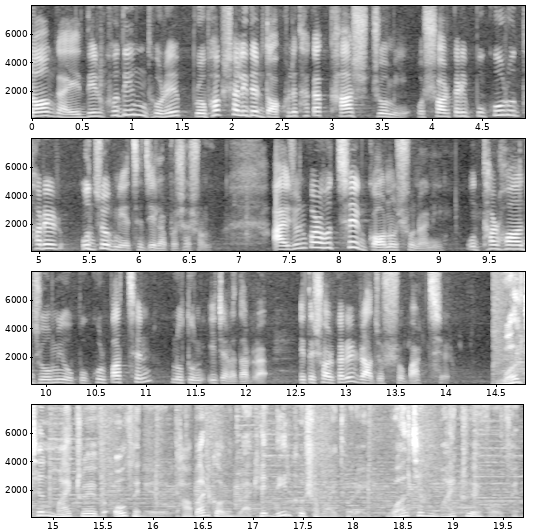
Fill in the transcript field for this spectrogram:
নওগাঁয়ে দীর্ঘদিন ধরে প্রভাবশালীদের দখলে থাকা খাস জমি ও সরকারি পুকুর উদ্ধারের উদ্যোগ নিয়েছে জেলা প্রশাসন। আয়োজন করা হচ্ছে গণশুনানি। উদ্ধার হওয়া জমি ও পুকুর পাচ্ছেন নতুন ইজারাদাররা। এতে সরকারের রাজস্ব বাড়ছে। ওয়ালটন মাইক্রোওয়েভ ওভেনের খাবার গরম রাখে দীর্ঘ সময় ধরে। Walton microwave oven.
